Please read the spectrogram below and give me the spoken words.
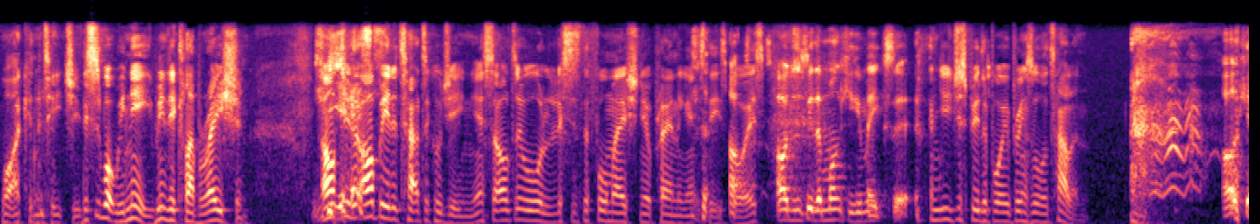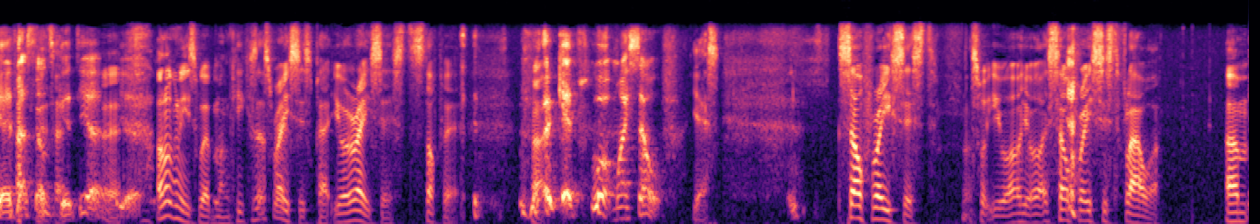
what I can teach you. This is what we need. We need a collaboration. I'll, do, I'll be the tactical genius. I'll do all. This is the formation you're playing against these boys, I'll just be the monkey who makes it. and you just be the boy who brings all the talent. Okay, that sounds good. Yeah, Yeah. yeah. I'm not going to use web monkey because that's racist, pet. You're a racist. Stop it. Right. Against what? Myself. Yes. Self-racist. That's what you are. You're a self-racist flower. Um,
